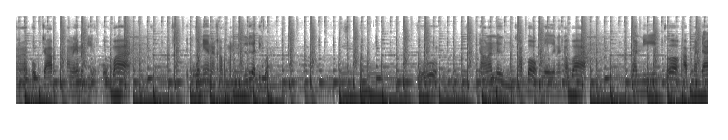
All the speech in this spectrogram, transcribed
อ่าผมจับอะไรมันเดียวผมว่าไอตัวเนี้ยนะครับ มันเลือดดีกว่า บอกเลยนะครับว่า วันนี้ก็อัพมันได้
